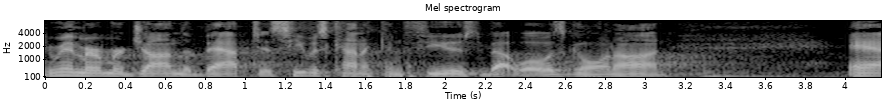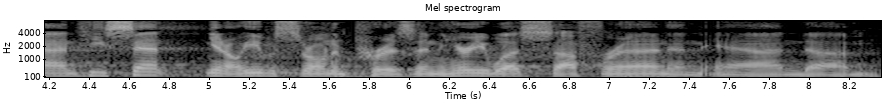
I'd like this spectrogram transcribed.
You remember John the Baptist, he was kind of confused about what was going on. And he sent, you know, he was thrown in prison. Here he was suffering, and, and um,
